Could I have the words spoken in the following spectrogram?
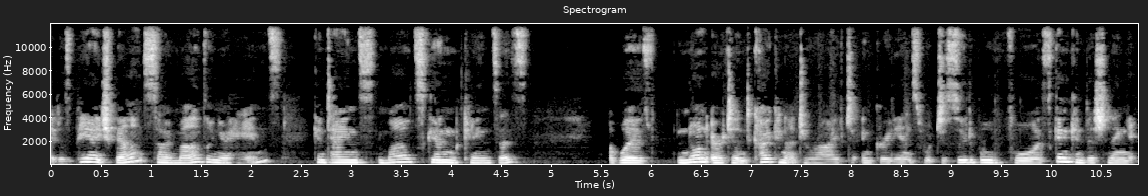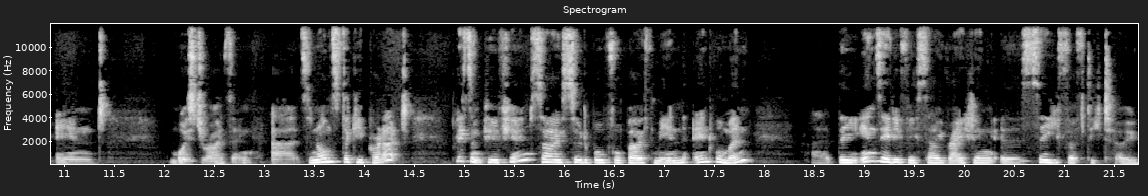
It is pH balanced, so mild on your hands, contains mild skin cleansers with non-irritant coconut derived ingredients which are suitable for skin conditioning and moisturizing. Uh, it's a non-sticky product, pleasant perfume, so suitable for both men and women. The NZFSA rating is C52.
